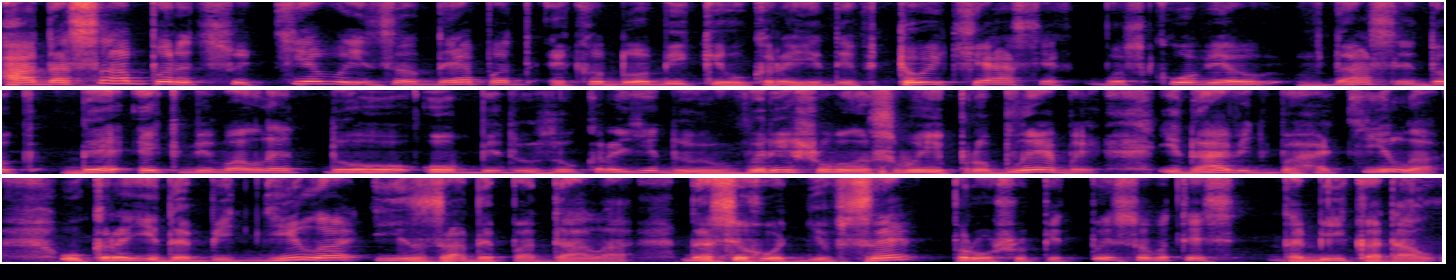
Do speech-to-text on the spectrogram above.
А насамперед суттєвий занепад економіки України в той час, як Московія внаслідок нееквівалентного обміну з Україною вирішувала свої проблеми і навіть багатіла, Україна бідніла і занепадала. На сьогодні все. Прошу підписуватись на мій канал.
